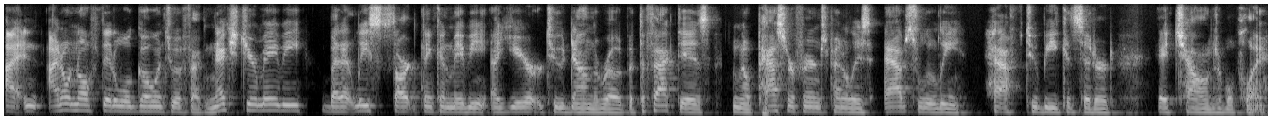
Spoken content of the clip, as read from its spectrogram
I I don't know if it will go into effect next year maybe, but at least start thinking maybe a year or two down the road. But the fact is, you know, pass interference penalties absolutely have to be considered a challengeable play.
